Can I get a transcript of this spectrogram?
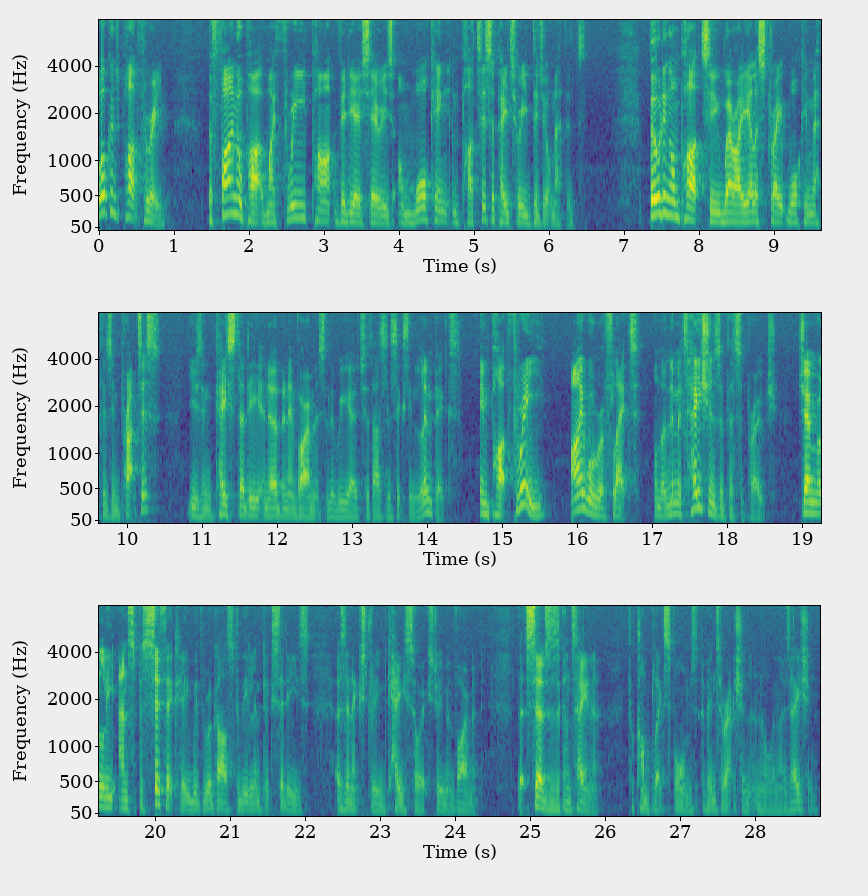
Welcome to part three, the final part of my three-part video series on walking and participatory digital methods. Building on part two where I illustrate walking methods in practice, using case study and urban environments of the Rio 2016 Olympics. In part three, I will reflect on the limitations of this approach, generally and specifically with regards to the Olympic cities as an extreme case or extreme environment that serves as a container for complex forms of interaction and organisation.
